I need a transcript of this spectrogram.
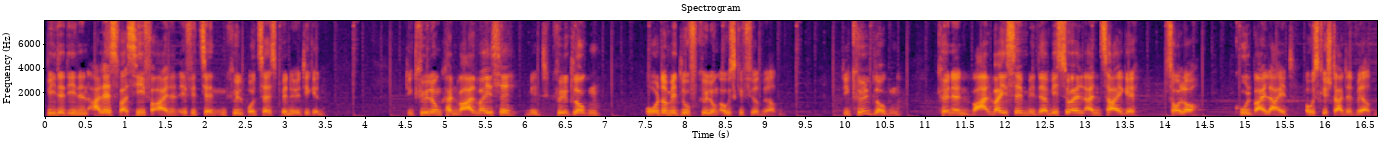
bietet Ihnen alles, was Sie für einen effizienten Kühlprozess benötigen. Die Kühlung kann wahlweise mit Kühlglocken oder mit Luftkühlung ausgeführt werden. Die Kühlglocken können wahlweise mit der visuellen Anzeige Zoller Cool by Light ausgestattet werden.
